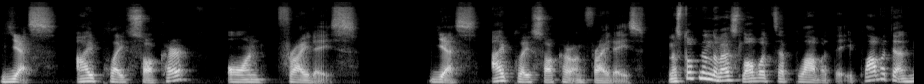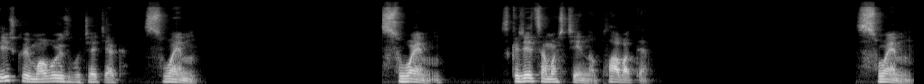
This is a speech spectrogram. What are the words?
Yes, I play soccer on Fridays. Yes, I play soccer on Fridays. Наступне нове слово це плавати. І плавати англійською мовою звучить як swim. Swim. Скажіть самостійно, плавати. Swim.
